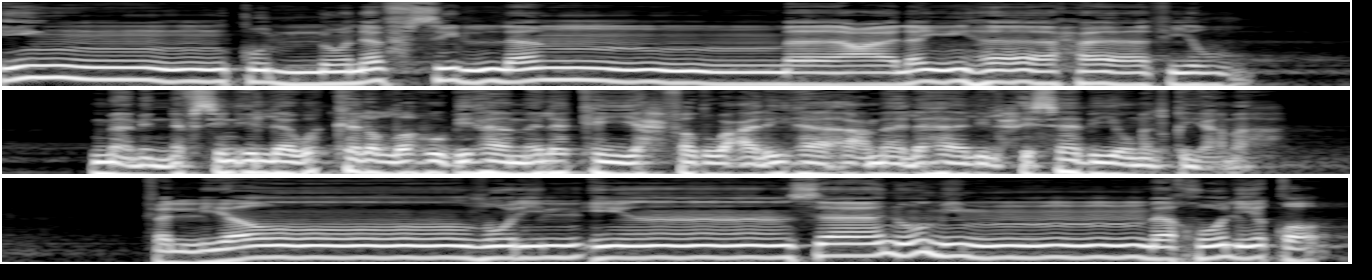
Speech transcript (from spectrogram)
إن كل نفس لما عليها حافظ. ما من نفس إلا وكل الله بها ملكا يحفظ عليها أعمالها للحساب يوم القيامة. فلينظر الإنسان مما خلق.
